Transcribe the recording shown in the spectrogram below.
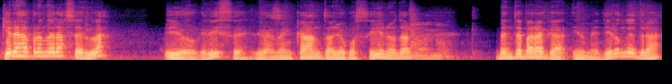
¿quieres aprender a hacerla? Y yo, ¿qué dices? Digo, me encanta, yo cocino, tal. Vente para acá. Y me metieron detrás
